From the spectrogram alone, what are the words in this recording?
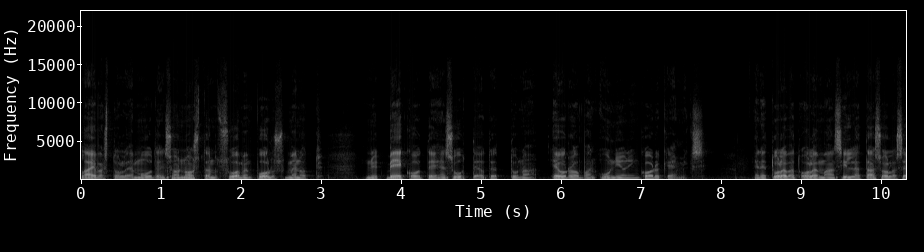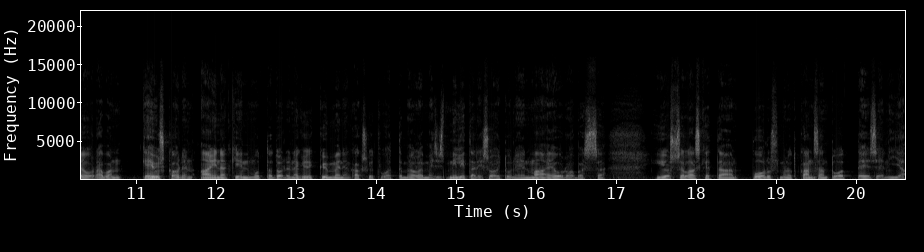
laivastolle ja muuten. Se on nostanut Suomen puolustusmenot nyt BKT suhteutettuna Euroopan unionin korkeimmiksi. Ja ne tulevat olemaan sillä tasolla seuraavan kehyskauden ainakin, mutta todennäköisesti 10-20 vuotta. Me olemme siis militarisoituneen maa Euroopassa jos se lasketaan puolustusmenot kansantuotteeseen ja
